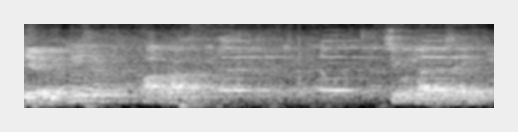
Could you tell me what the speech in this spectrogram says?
Diego, quatro passos. Segunda aí.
